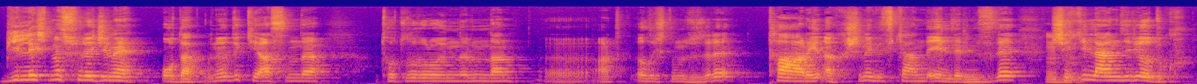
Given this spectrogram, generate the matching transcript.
birleşme sürecine odaklanıyordu ki aslında Total War oyunlarından e, artık alıştığımız üzere tarihin akışını biz kendi ellerimizle hı. şekillendiriyorduk.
